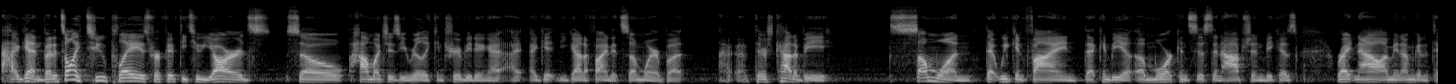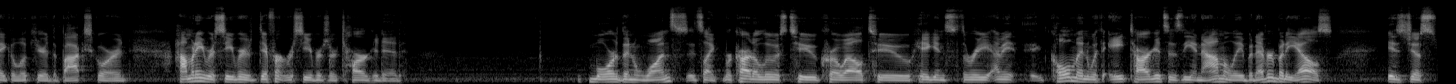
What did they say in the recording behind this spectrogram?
again, but it's only two plays for 52 yards. So how much is he really contributing? I, I, I get you got to find it somewhere, but uh, there's got to be someone that we can find that can be a, a more consistent option because right now, I mean, I'm going to take a look here at the box score and how many receivers, different receivers, are targeted more than once. It's like Ricardo Louis two, Crowell two, Higgins three. I mean, Coleman with eight targets is the anomaly, but everybody else is just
